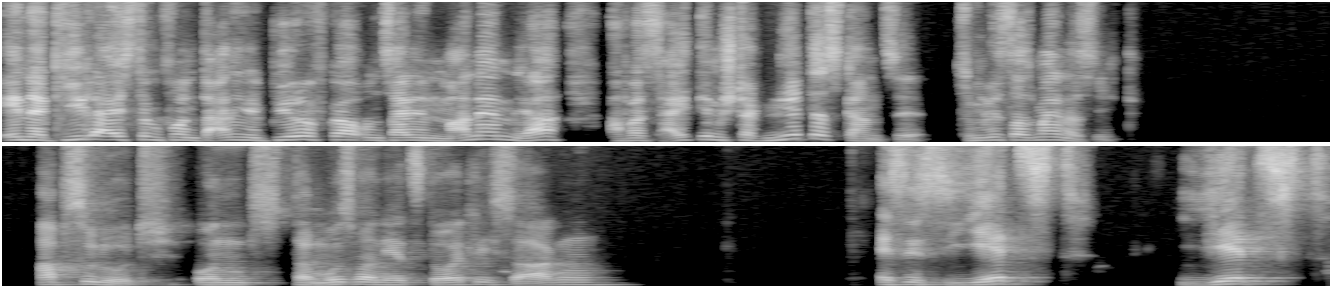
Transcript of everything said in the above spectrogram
Energieleistung von Daniel Birovka und seinen Mannen, ja, aber seitdem stagniert das Ganze, zumindest aus meiner Sicht. Absolut. Und da muss man jetzt deutlich sagen, es ist jetzt, jetzt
